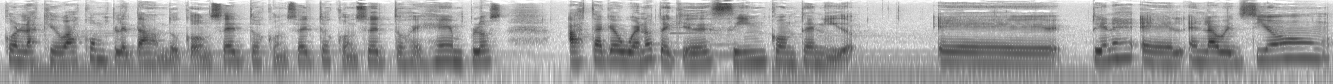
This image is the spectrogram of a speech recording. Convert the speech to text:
con las que vas completando conceptos, conceptos, conceptos, ejemplos, hasta que, bueno, te quedes sin contenido. Eh, tienes el, en la versión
